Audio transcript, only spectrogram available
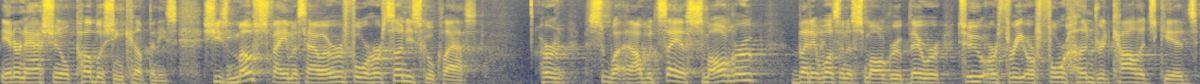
international publishing companies. She's most famous, however, for her Sunday school class. Her, I would say a small group, but it wasn't a small group. There were two or three or four hundred college kids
